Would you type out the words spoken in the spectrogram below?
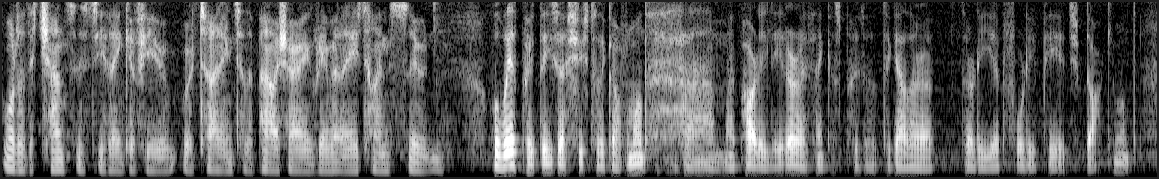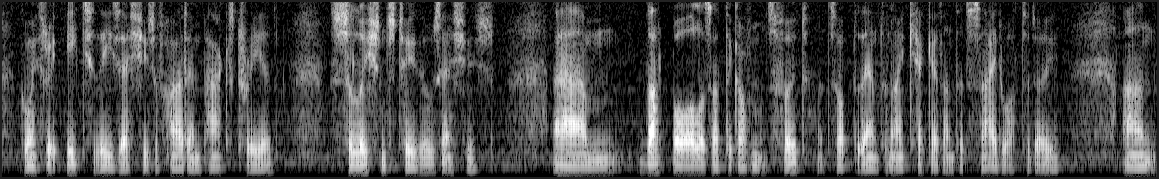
What are the chances, do you think, of you returning to the power sharing agreement anytime soon? Well, we've put these issues to the government. Um, my party leader, I think, has put together a 38, 40 page document going through each of these issues of how it impacts trade, solutions to those issues. Um, that ball is at the government's foot. It's up to them to now kick it and to decide what to do. And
